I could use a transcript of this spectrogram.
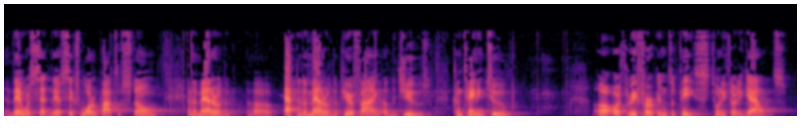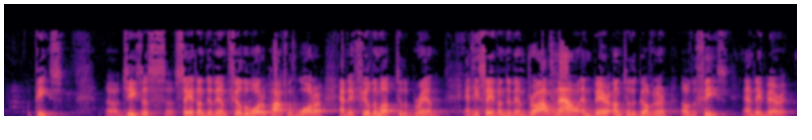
And there were set there six water pots of stone, and the manner of the, uh, after the manner of the purifying of the Jews, containing two uh, or three firkins apiece, 20, 30 gallons apiece. Uh, Jesus uh, saith unto them, fill the water pots with water, and they fill them up to the brim. And he saith unto them, draw out now and bear unto the governor of the feast. And they bear it.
